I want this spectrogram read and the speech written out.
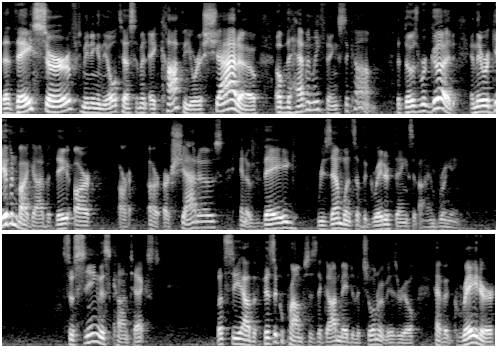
that they served, meaning in the Old Testament, a copy or a shadow of the heavenly things to come. That those were good and they were given by God, but they are, are, are, are shadows and a vague resemblance of the greater things that I am bringing. So, seeing this context, let's see how the physical promises that God made to the children of Israel have a greater,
